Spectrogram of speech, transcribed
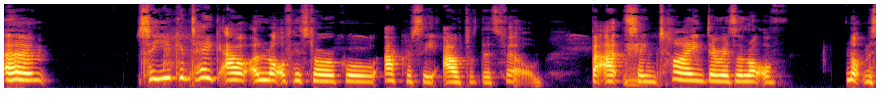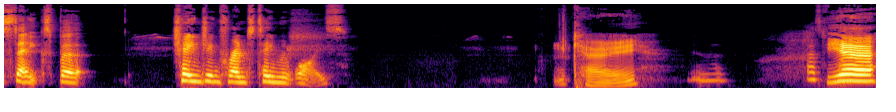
Um, so you can take out a lot of historical accuracy out of this film, but at the Mm. same time, there is a lot of not mistakes, but changing for entertainment wise. Okay. Yeah,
